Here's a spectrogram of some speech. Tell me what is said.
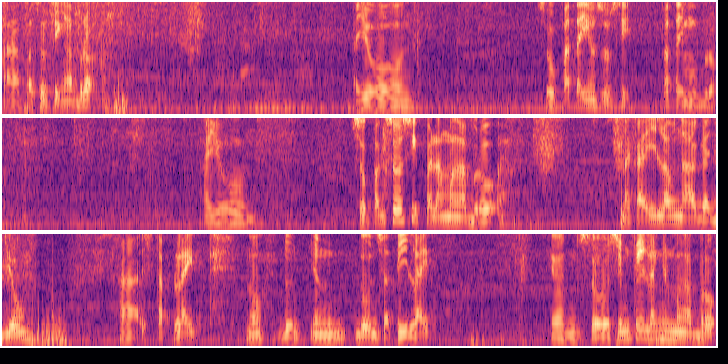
Ah, pasusi nga bro. Ayun. So, patay yung susi. Patay mo bro. Ayun. So, pag susi pa lang mga bro, nakailaw na agad yung ah, stoplight, no? Doon, yung doon sa T-light. Yun. So, simple lang yun mga bro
